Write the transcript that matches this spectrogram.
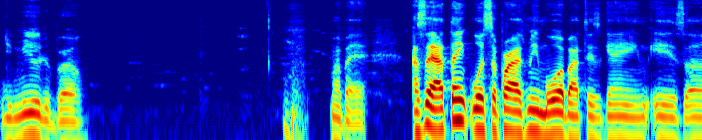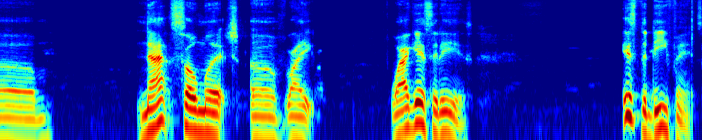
You muted, bro. My bad. I say I think what surprised me more about this game is um not so much of like well, I guess it is. It's the defense.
